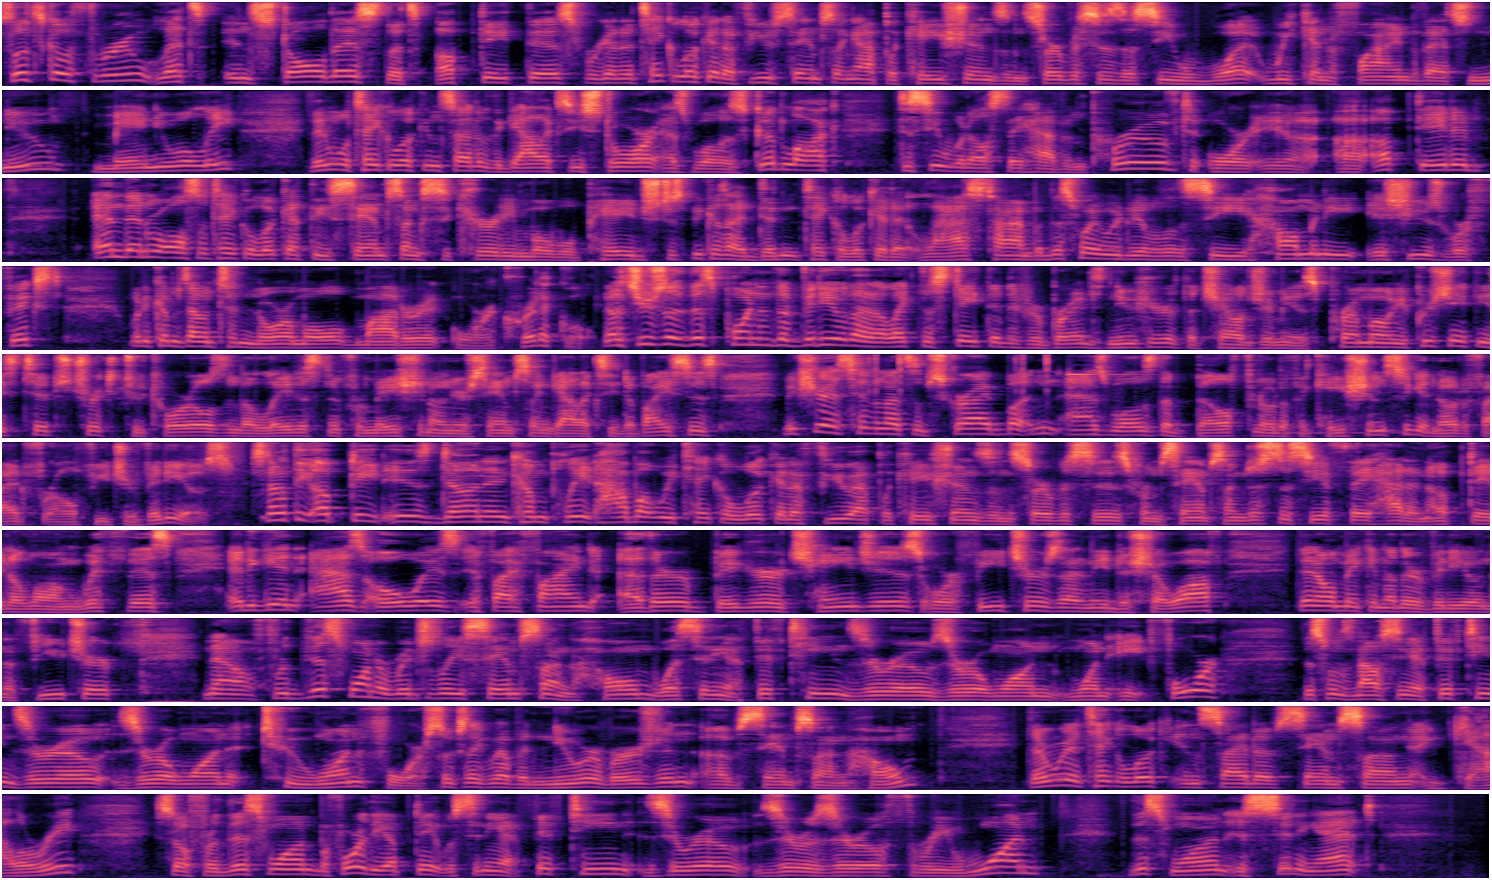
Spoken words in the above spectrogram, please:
So let's go through, let's install this, let's update this. We're to take a look at a few Samsung applications and services to see what we can find that's new manually. Then we'll take a look inside of the Galaxy Store as well as GoodLock to see what else they have improved or uh, uh, updated. And then we'll also take a look at the Samsung Security mobile page, just because I didn't take a look at it last time, but this way we'd be able to see how many issues were fixed when it comes down to normal, moderate, or critical. Now, it's usually this point in the video that I like to state that if you're brand new here at the channel Jimmy is Promo, we appreciate these tips, tricks, tutorials, and the latest information on your Samsung Galaxy devices. Make sure you guys hit on that subscribe button as well as the bell for notifications to get notified for all future videos. So now that the update is done and complete, how about we take a look at a few applications and services from Samsung just to see if they had an update along with this. And again, as always, if I find other bigger changes or features that I need to show off, then I'll make another video in the future. Now, for this one, originally Samsung Home was sitting at 15.0.0.1.184. This one's now sitting at 15.0.0.1.214. So looks like we have a newer version of Samsung Home. Then we're going to take a look inside of Samsung Gallery. So for this one, before the update was sitting at 15.0.0.0.31. This one is sitting at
